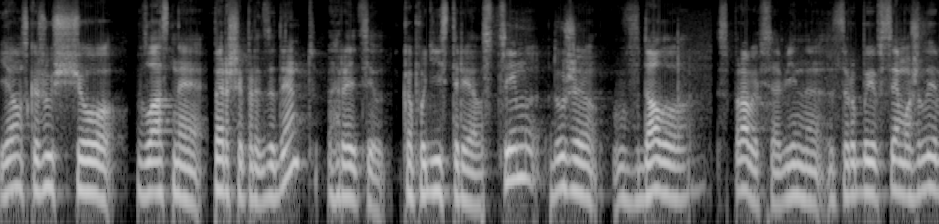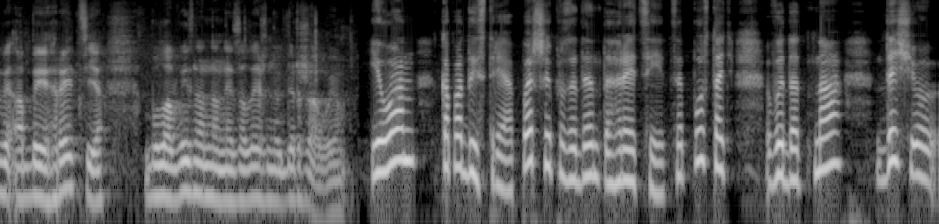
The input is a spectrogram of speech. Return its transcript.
Я вам скажу, що власне перший президент Греції Каподістрія з цим дуже вдало справився. Він зробив все можливе, аби Греція була визнана незалежною державою. Іоанн Кападистрія, перший президент Греції. Це постать видатна, дещо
